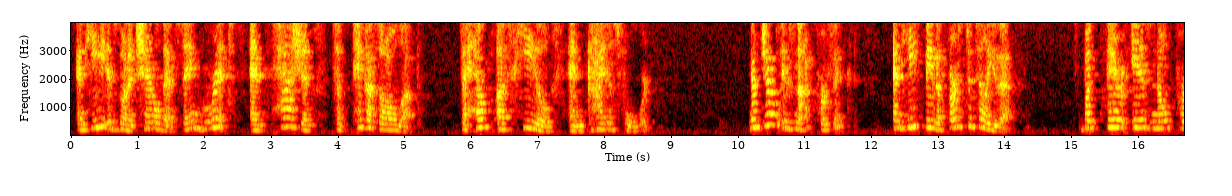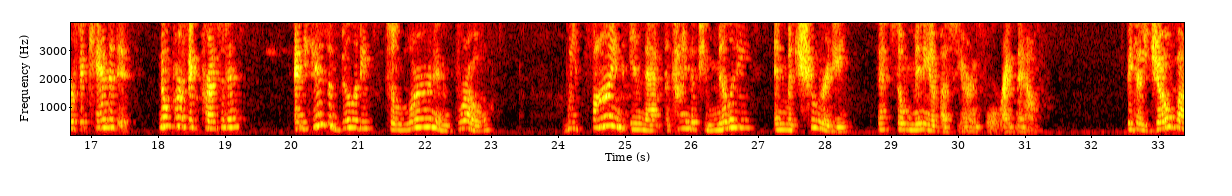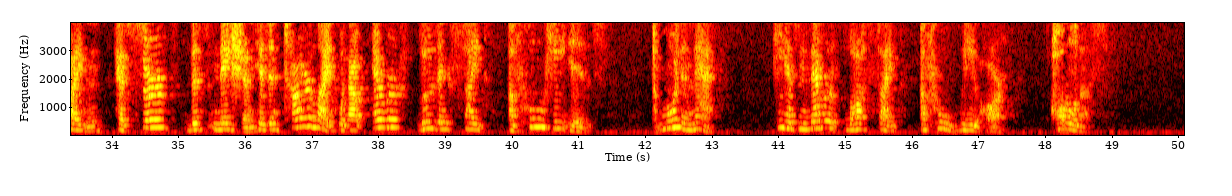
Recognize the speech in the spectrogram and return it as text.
And he is going to channel that same grit and passion to pick us all up, to help us heal and guide us forward. Now, Joe is not perfect, and he'd be the first to tell you that. But there is no perfect candidate, no perfect president, and his ability to learn and grow we find in that the kind of humility and maturity that so many of us yearn for right now. Because Joe Biden has served this nation his entire life without ever losing sight of who he is. But more than that, he has never lost sight of who we are, all of us.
